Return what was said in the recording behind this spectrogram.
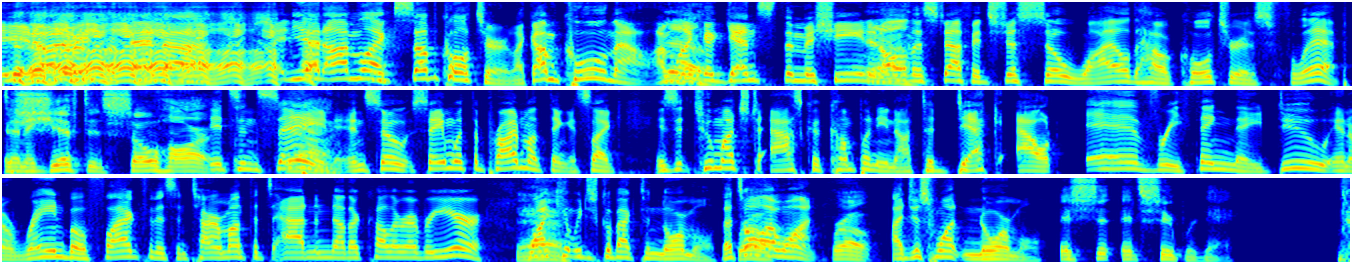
You know I mean? And, uh, and yet I'm like subculture. Like I'm cool now. I'm Yeah. like against the machine and all this stuff. It's just so wild how culture is flipped. It and it, shifted so hard. it's insane. Yeah. And so same with the Pride Month thing. It's like, is it too much to ask a company not to deck out everything they do in a rainbow flag for this entire month that's adding another color every year? Why can't we just go back to normal? That's Bro, all I want. bro. I just want normal. It's ju- it's super gay.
